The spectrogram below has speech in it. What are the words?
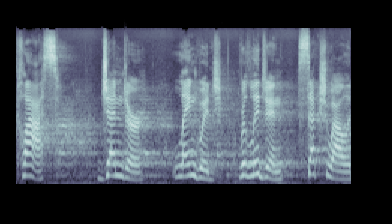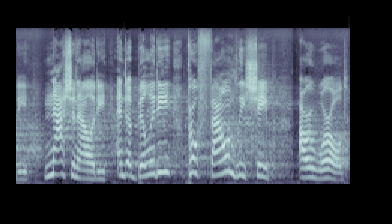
class, gender, language, religion, sexuality, nationality, and ability profoundly shape our world.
